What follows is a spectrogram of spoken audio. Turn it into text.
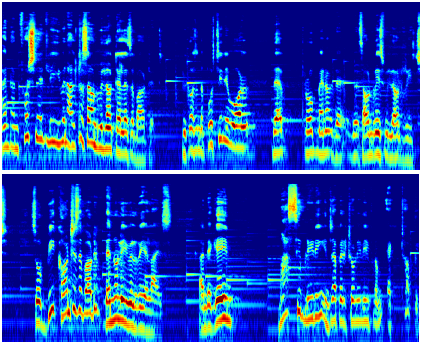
And unfortunately, even ultrasound will not tell us about it because in the posterior wall, the probe, the, the sound waves will not reach. So be conscious about it, then only you will realize. And again, massive bleeding intraperitoneally from ectopic,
